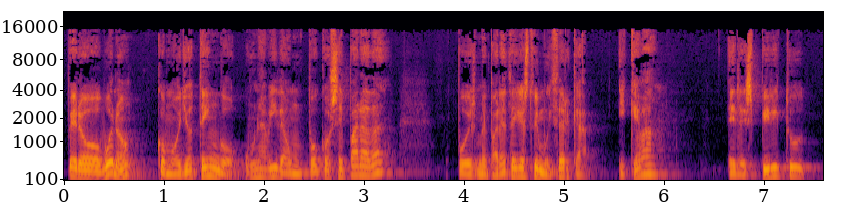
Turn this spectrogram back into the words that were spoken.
pero bueno, como yo tengo una vida un poco separada, pues me parece que estoy muy cerca. ¿Y qué va? El espíritu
